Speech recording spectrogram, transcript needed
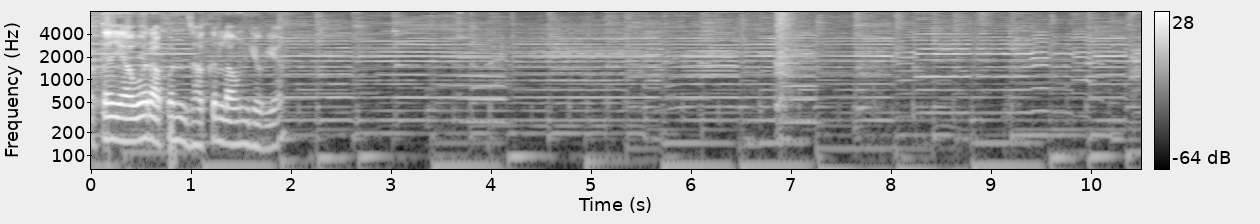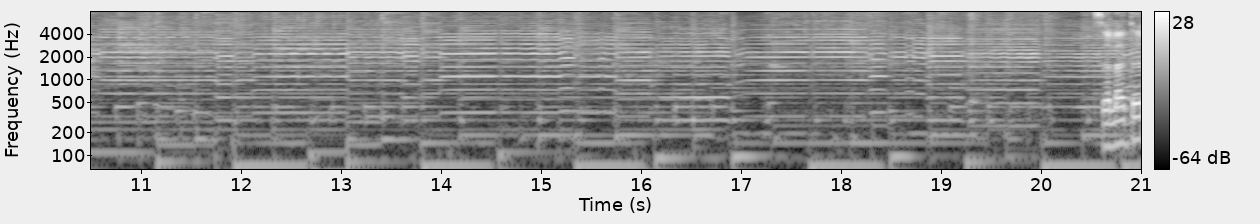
आता यावर आपण झाकण लावून घेऊया. चला तर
